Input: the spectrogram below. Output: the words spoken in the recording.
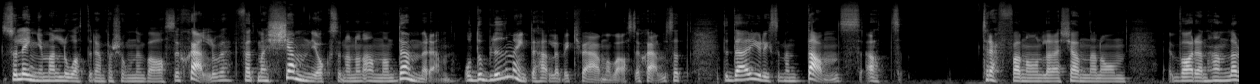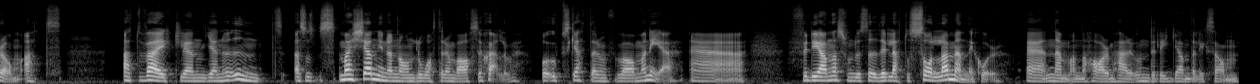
Så länge man låter den personen vara sig själv. För att man känner ju också när någon annan dömer en. Och då blir man ju inte heller bekväm att vara sig själv. Så att det där är ju liksom en dans. Att träffa någon, lära känna någon, vad den handlar om. Att, att verkligen genuint, alltså man känner ju när någon låter en vara sig själv. Och uppskattar den för vad man är. Eh, för det är annars som du säger, det är lätt att sålla människor eh, när man har de här underliggande liksom,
